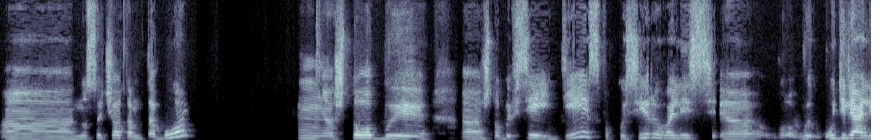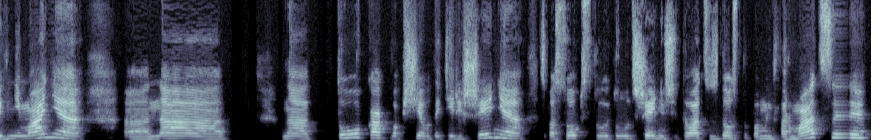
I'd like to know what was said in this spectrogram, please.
а, но с учетом того, чтобы, а, чтобы все идеи сфокусировались, э, уделяли внимание а, на, на то, как вообще вот эти решения способствуют улучшению ситуации с доступом информации,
